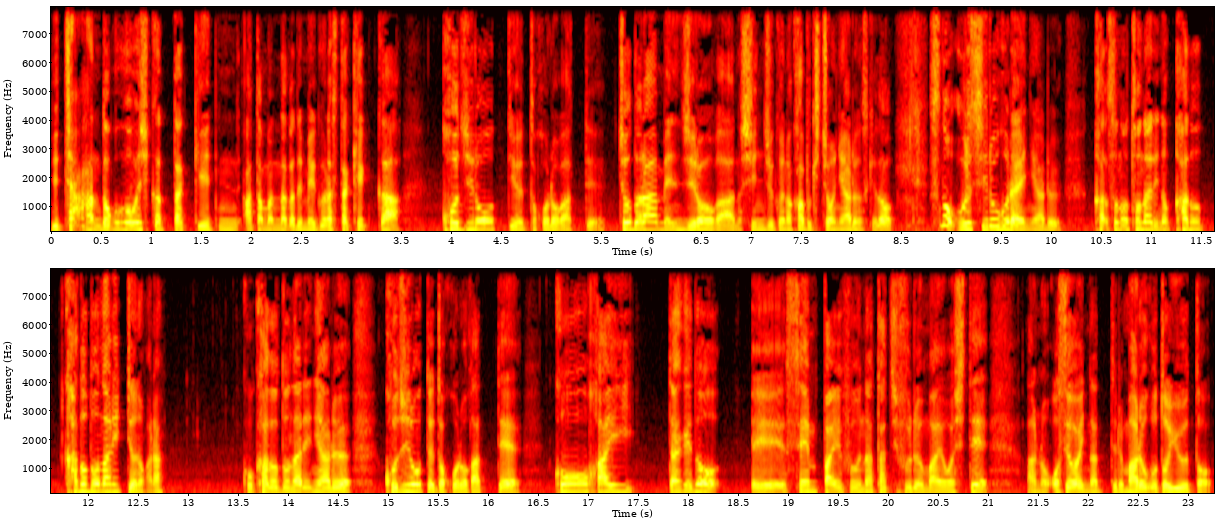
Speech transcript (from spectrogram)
で、チャーハンどこが美味しかったっけ？って頭の中で巡らせた結果、小次郎っていうところがあって、ちょうどラーメン二郎があの新宿の歌舞伎町にあるんですけど、その後ろぐらいにある、かその隣の角、角隣っていうのかな？こう角隣にある小次郎ってところがあって、後輩だけど、えー、先輩風な立ち振る舞いをして、あの、お世話になってる丸ごと言うと、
